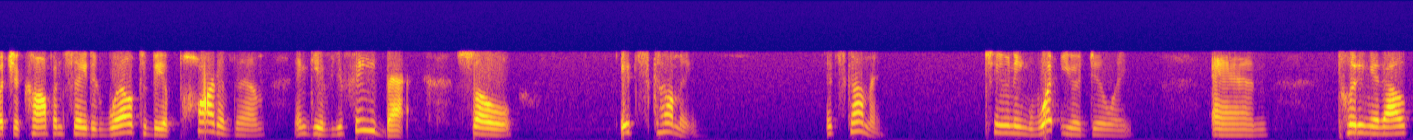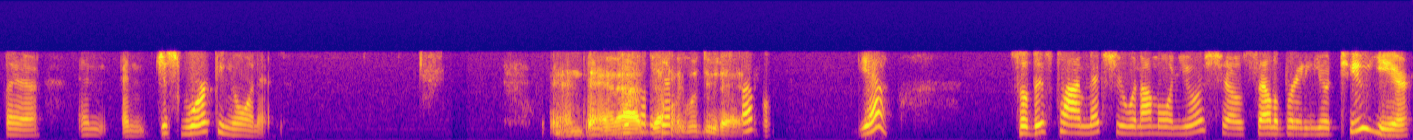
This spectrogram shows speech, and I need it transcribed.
but you're compensated well to be a part of them and give your feedback. So it's coming. It's coming. Tuning what you're doing and putting it out there and and just working on it. And and I definitely will do that. Level. Yeah. So this time next year when I'm on your show celebrating your two year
